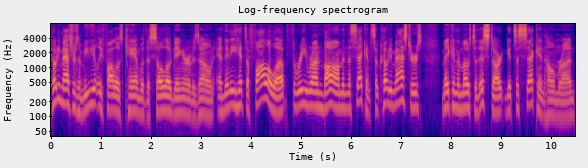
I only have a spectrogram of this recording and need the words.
Cody Masters immediately follows Cam with a solo dinger of his own, and then he hits a follow up three run bomb in the second. So Cody Masters, making the most of this start, gets a second home run.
